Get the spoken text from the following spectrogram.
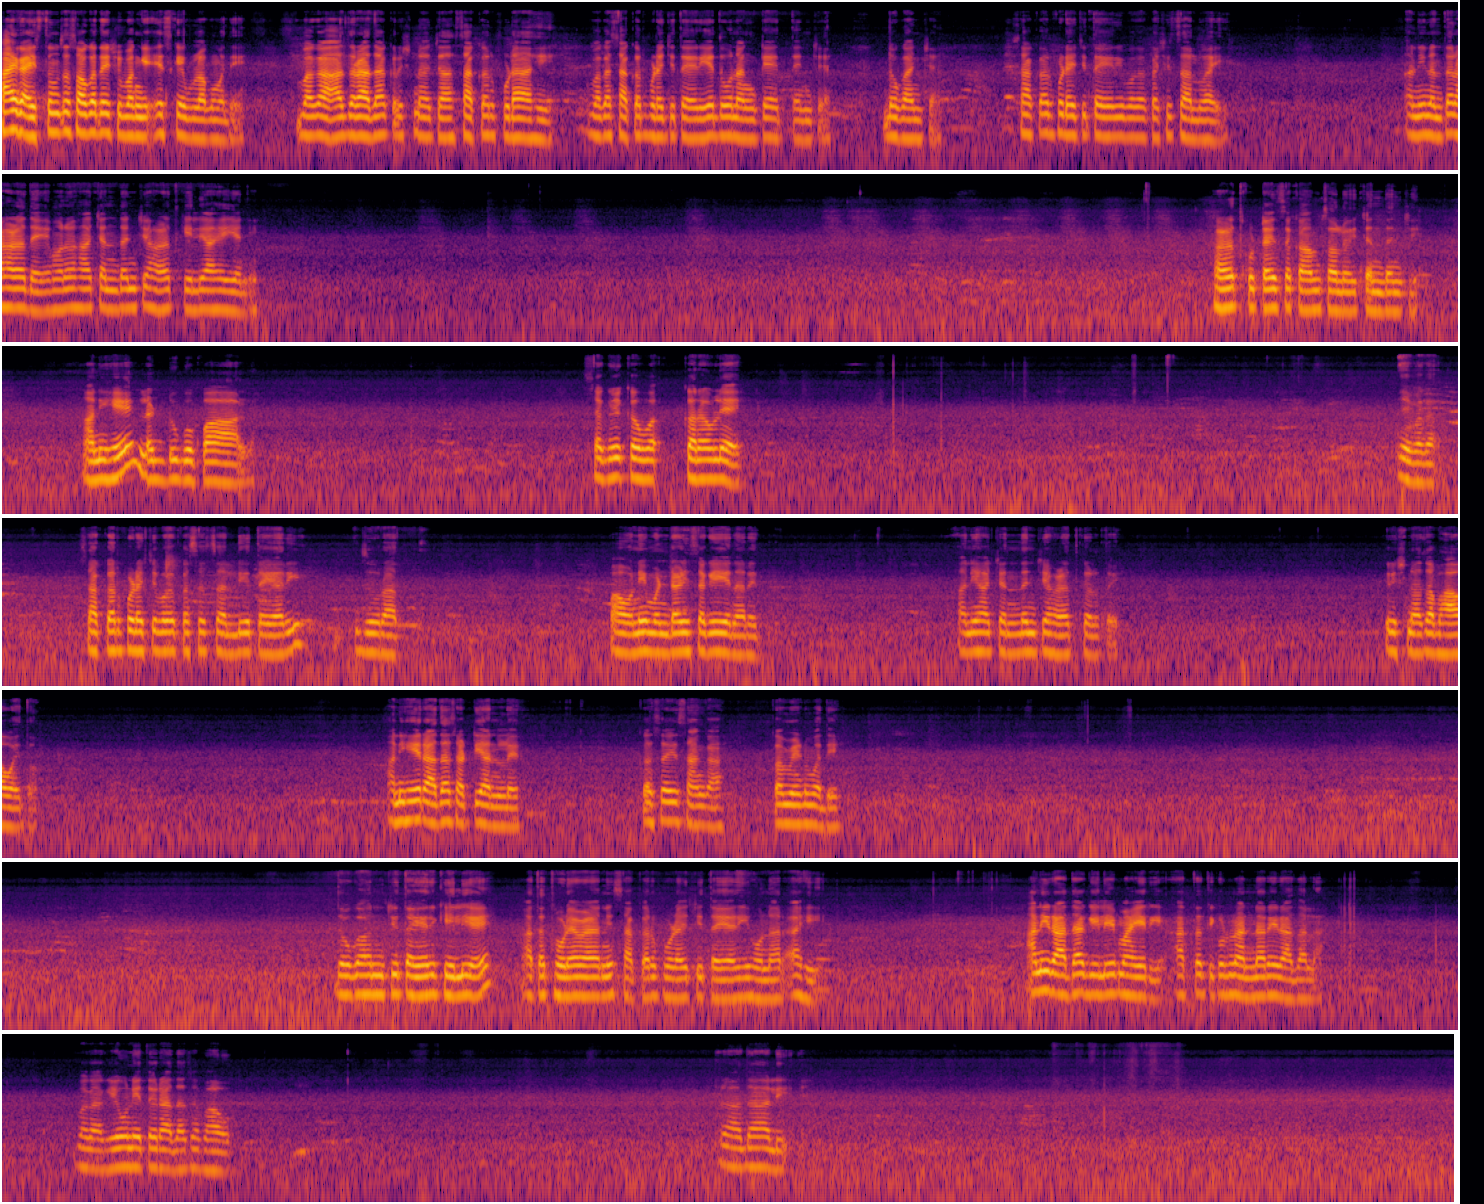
Hi guys तुमचं स्वागत आहे शुभांगी एस के ब्लॉगमध्ये बघा आज राधाकृष्णाचा साखरपुडा आहे. बघा साखरपुड्याची तयारी आहे. दोन अंगठ्या आहेत त्यांच्या दोघांच्या. साखरपुड्याची तयारी बघा कशी चालू आहे. आणि नंतर हळद आहे. म्हणून हा चंदनची हळद केली आहे यांनी. हळद कुटायचं काम चालू आहे चंदनची. आणि हे लड्डू गोपाल सगळे कव करवले आहे हे बघा साखरपुड्याची बघा कसं चालली आहे तयारी जोरात. पाहुणे मंडळी सगळे येणार आहेत. आणि हा चंदनची हळद करतोय. कृष्णाचा भाव आहे तो. आणि हे राधासाठी आणलं आहे कसं आहे सांगा कमेंटमध्ये. दोघांची तयारी केली आहे. आता थोड्या वेळाने साखरपुड्याची तयारी होणार आहे. आणि राधा गेले माहेरी. आता तिकडून आणणार आहे राधाला. बघा घेऊन येतो राधाचा भाव. राधा आली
